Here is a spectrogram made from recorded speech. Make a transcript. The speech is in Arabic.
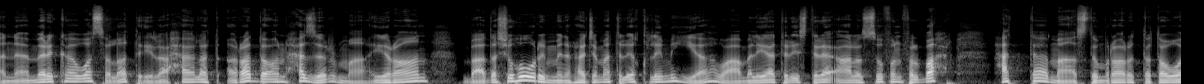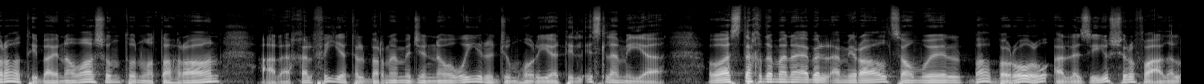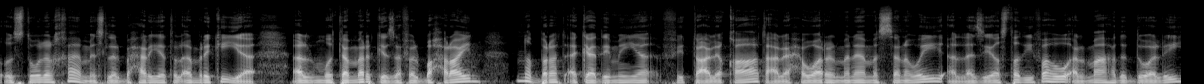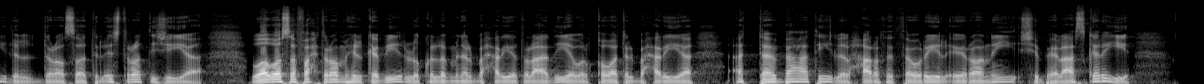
أن أمريكا وصلت إلى حالة ردع حذر مع إيران بعد شهور من الهجمات الإقليمية وعمليات الاستيلاء على السفن في البحر حتى مع استمرار التطورات بين واشنطن وطهران على خلفية البرنامج النووي للجمهورية الإسلامية. واستخدم نائب الأميرال سامويل بابرو الذي يشرف على الأسطول الخامس للبحرية الأمريكية المتمركزة في البحرين نبرة أكاديمية في التعليقات على حوار المنام السنوي الذي يستضيفه المعهد الدولي للدراسات الاستراتيجية. ووصف احترامه الكبير لكل من البحرية العادية والقوات البحرية التابعة للحرس الثوري الإيراني شبه العسكري.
